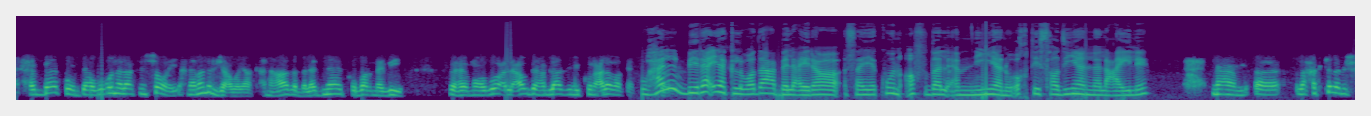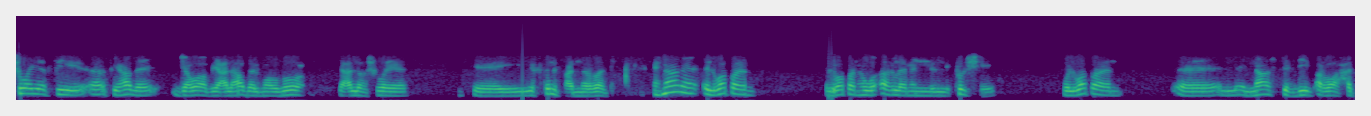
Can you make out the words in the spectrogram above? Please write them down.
نحبك وأنت أبونا لكن سوري إحنا ما نرجع وياك. إحنا هذا بلدنا كبرنا به فموضوع العودة هم لازم يكون على وقت. وهل برأيك الوضع بالعراق سيكون أفضل امنيا واقتصاديا للعائلة؟ نعم آه راح أتكلم شوية في آه في هذا جوابي على هذا الموضوع لعله شوية يختلف عن الرد. هنا الوطن الوطن هو أغلى من كل شيء والوطن آه، الناس تفدي بارواحها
